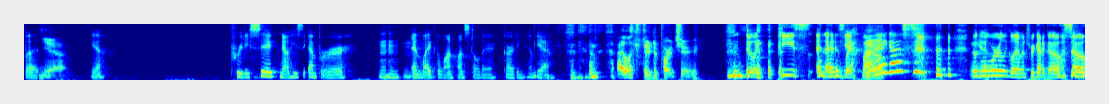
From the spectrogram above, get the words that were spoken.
but Yeah. yeah, pretty sick. Now he's the emperor, hmm and like Elanfon's still there guarding him. Yeah. I like their departure. They're like peace, and Ed is Yeah. like bye, Yeah. I guess. like, Yeah. well, we're really glamish. We gotta go. So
